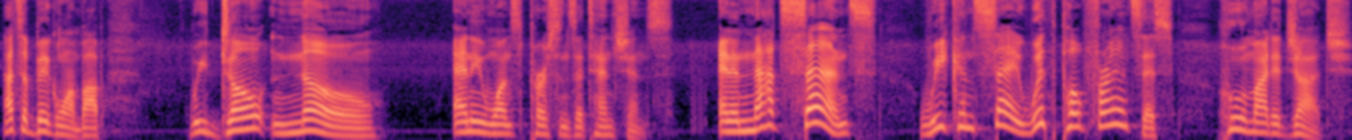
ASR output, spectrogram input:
that's a big one, Bob. We don't know anyone's person's intentions. And in that sense, we can say with Pope Francis, Who am I to judge?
